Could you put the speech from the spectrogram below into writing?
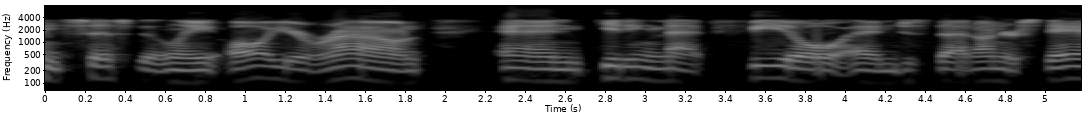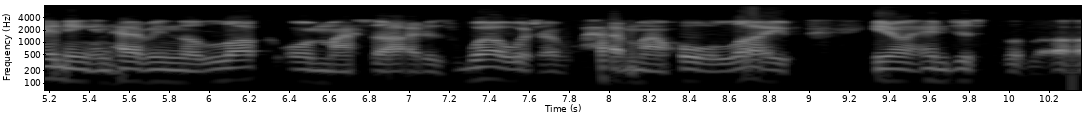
consistently all year round and getting that feel and just that understanding and having the luck on my side as well, which I've had my whole life, you know, and just uh,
